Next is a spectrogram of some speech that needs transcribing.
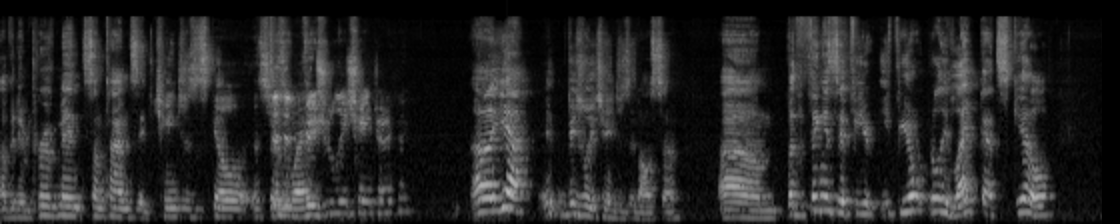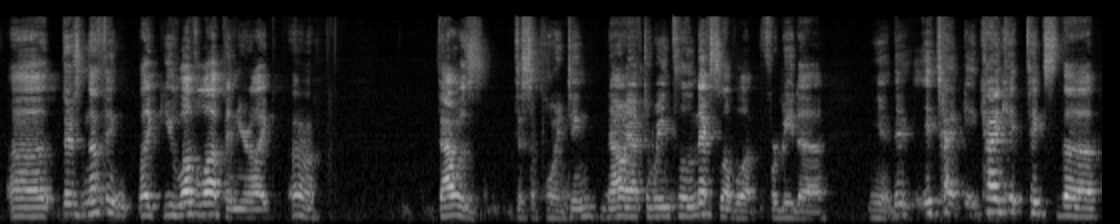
of an improvement. Sometimes it changes the skill a certain Does it way. visually change anything? Uh, yeah, it visually changes it also. Um, but the thing is, if you if you don't really like that skill, uh, there's nothing like you level up and you're like, oh, that was disappointing. Now I have to wait until the next level up for me to. You know, it it, it kind of takes the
